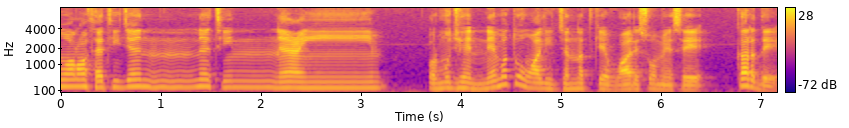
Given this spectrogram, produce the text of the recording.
ورثة جنة النعيم۔ اور مجھے نعمتوں والی جنت کے وارثوں میں سے کر دے۔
